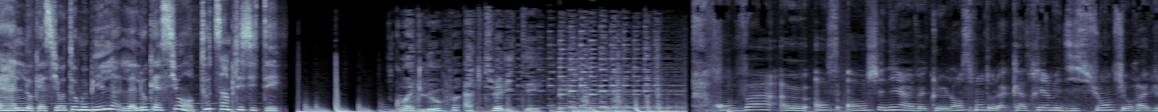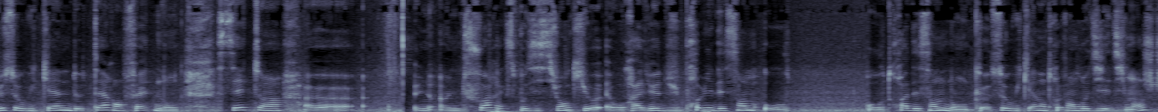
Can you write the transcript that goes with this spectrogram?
RL Location Automobile, la location en toute simplicité. Guadeloupe, actualité. On va euh, enchaîner avec le lancement de la quatrième édition qui aura lieu ce week-end de Terre en fait. Donc c'est euh, une, une foire exposition qui aura lieu du 1er décembre au au 3 décembre, donc euh, ce week-end entre vendredi et dimanche,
